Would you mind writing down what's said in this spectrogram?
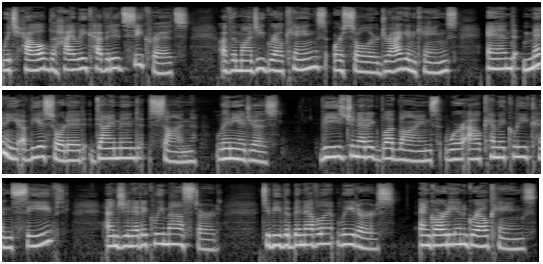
which held the highly coveted secrets of the Magi Grail kings or solar dragon kings and many of the assorted diamond sun lineages. These genetic bloodlines were alchemically conceived and genetically mastered to be the benevolent leaders and guardian grail kings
